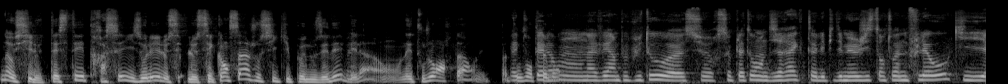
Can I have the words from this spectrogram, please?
On a aussi le tester, tracer, isoler, le, séquençage aussi qui peut nous aider. Mais là, on est toujours en retard, on n'est pas toujours tout à l'heure, On avait un peu plus tôt sur ce plateau en direct l'épidémiologiste Antoine Fléau qui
